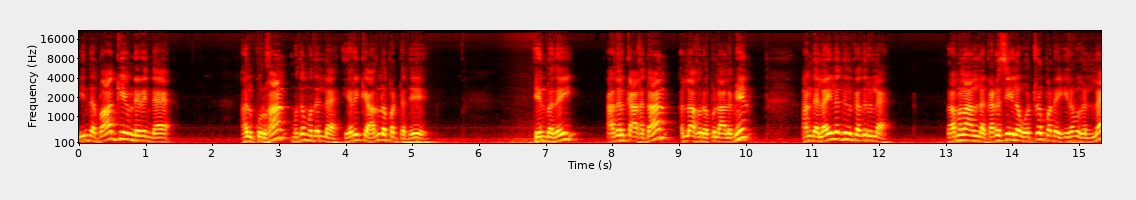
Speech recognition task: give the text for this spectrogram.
இந்த பாக்கியம் நிறைந்த அல் குர்ஹான் முத முதல்ல இறைக்கு அருளப்பட்டது என்பதை அதற்காகத்தான் அல்லாஹு ரபுல் ஆலமீன் அந்த லைலத்தில் கதிரில் ரமலானில் கடைசியில் ஒற்றப்படை இரவுகளில்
